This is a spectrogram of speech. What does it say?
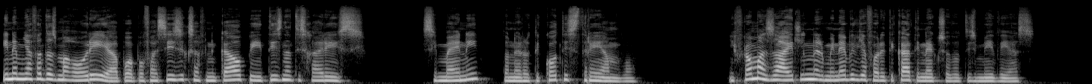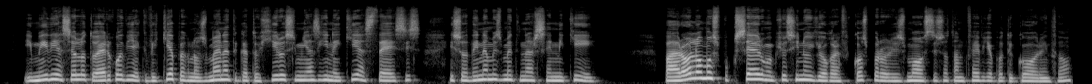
είναι μια φαντασμαγορία που αποφασίζει ξαφνικά ο ποιητής να της χαρίσει. Σημαίνει τον ερωτικό της θρίαμβο. Η Φρώμα Ζάιτλιν ερμηνεύει διαφορετικά την έξοδο της Μύδιας. Η Μύδια σε όλο το έργο διεκδικεί απεγνωσμένα την κατοχήρωση μιας γυναικείας θέσης ισοδύναμης με την αρσενική. Παρόλο όμως που ξέρουμε ποιος είναι ο γεωγραφικός προορισμός της όταν φεύγει από την Κόρινθο,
